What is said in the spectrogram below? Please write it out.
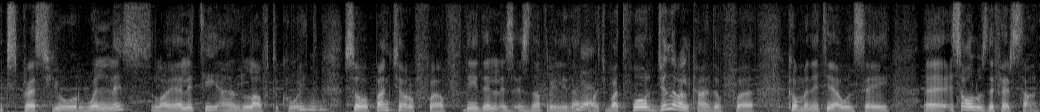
express your wellness, loyalty, and love to Kuwait. So puncture of, of needle is, is not really that Yes. much. But for general kind of uh, community, I will say uh, it's always the first time.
